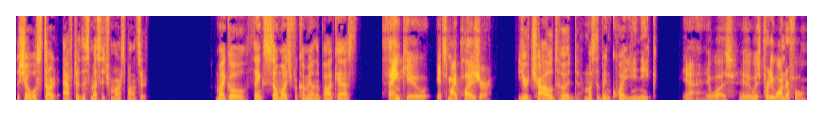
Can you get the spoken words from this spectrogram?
The show will start after this message from our sponsor. Michael, thanks so much for coming on the podcast. Thank you. It's my pleasure. Your childhood must have been quite unique. Yeah, it was. It was pretty wonderful.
